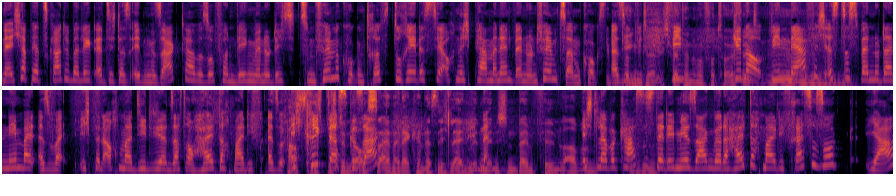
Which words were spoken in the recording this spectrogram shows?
Na, ich habe jetzt gerade überlegt, als ich das eben gesagt habe, so von wegen, wenn du dich zum Filme gucken triffst, du redest ja auch nicht permanent, wenn du einen Film zusammen guckst. Im also Gegenteil, wie, ich werde dann immer verteufelt. Genau, wie nervig ist es, wenn du dann nebenbei, also ich bin auch immer die, die dann sagt, oh halt doch mal die, also ich Carsten krieg ist das bestimmt auch gesagt. so einer, der kann das nicht leiden, wenn Na, Menschen beim Film labern. Ich glaube, Carsten ist der, der mir sagen würde, halt doch mal die Fresse so, ja.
